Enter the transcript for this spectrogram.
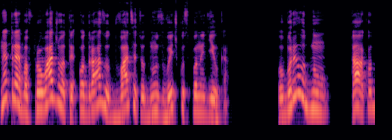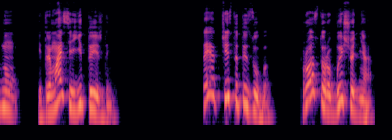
Не треба впроваджувати одразу 21 звичку з понеділка. Обери одну, так, одну, і тримайся її тиждень. Це як чистити зуби. Просто роби щодня.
